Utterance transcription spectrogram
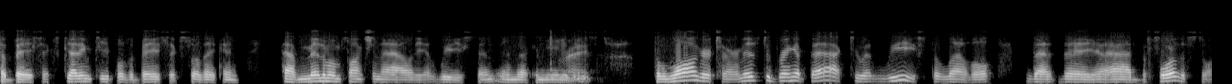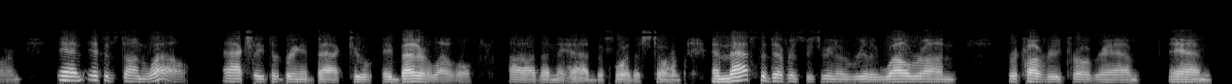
the basics, getting people the basics so they can have minimum functionality at least in, in their communities. Right. The longer term is to bring it back to at least the level that they had before the storm, and if it's done well, actually to bring it back to a better level uh, than they had before the storm. And that's the difference between a really well run recovery program and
